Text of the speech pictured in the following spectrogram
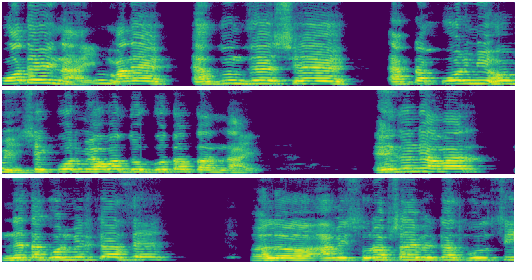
পদেই নাই। মানে একজন যে সে একটা কর্মী হবে সেই কর্মী হওয়ার যোগ্যতা তার নাই। এই জন্য আমার নেতা কর্মীর কাছে হলো আমি সুরভ সাহেবের কাছে বলছি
